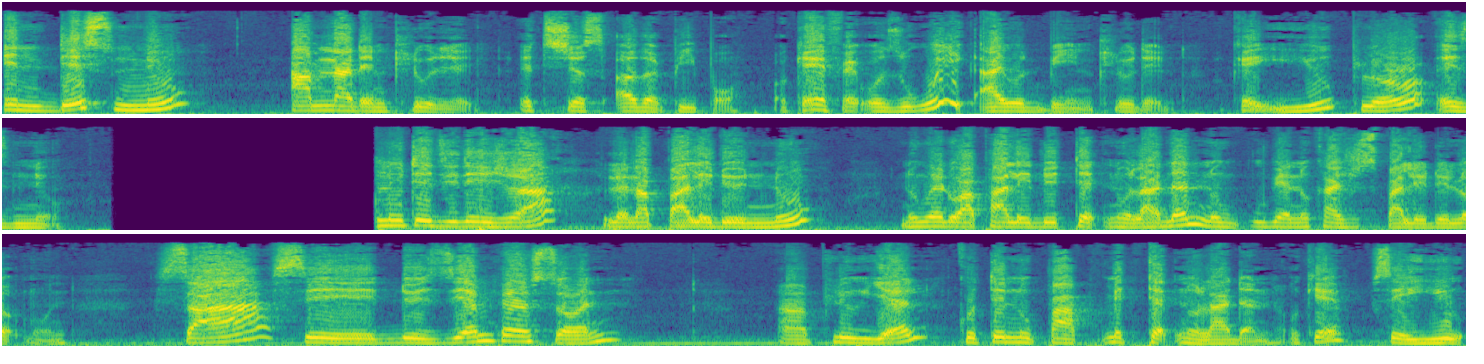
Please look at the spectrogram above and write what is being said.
In this nous, I'm not included. It's just other people. Okay? If it was we, I would be included. Okay? You plural is nous. Nou te di deja, le na pale de nou, nou men wap pale de tet nou la den, nou, ou bien nou ka jist pale de lot moun. Sa, se dezyem person, uh, pluriel, kote nou pa met tet nou la den, ok? Se you.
